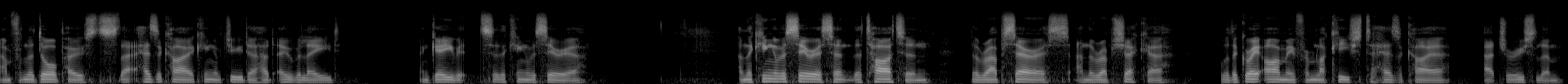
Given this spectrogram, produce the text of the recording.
and from the doorposts that Hezekiah, king of Judah, had overlaid and gave it to the king of Assyria. And the king of Assyria sent the Tartan, the Rabsaris, and the Rabshakeh with a great army from Lachish to Hezekiah at Jerusalem.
